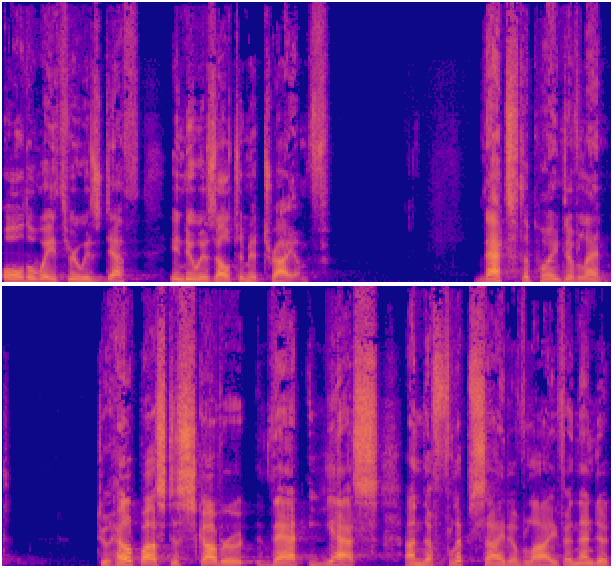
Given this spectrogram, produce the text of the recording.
all the way through his death into his ultimate triumph. That's the point of Lent to help us discover that yes on the flip side of life, and then to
